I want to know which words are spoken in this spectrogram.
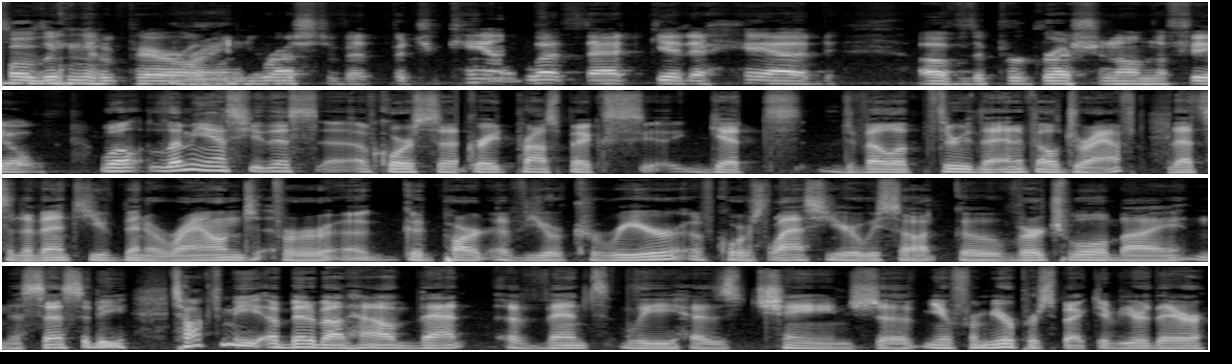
clothing and apparel right. and the rest of it. But you can't let that get ahead of the progression on the field. Well, let me ask you this. Uh, of course, uh, great prospects get developed through the NFL draft. That's an event you've been around for a good part of your career. Of course, last year we saw it go virtual by necessity. Talk to me a bit about how that event, Leigh, has changed. Uh, you know, from your perspective, you're there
